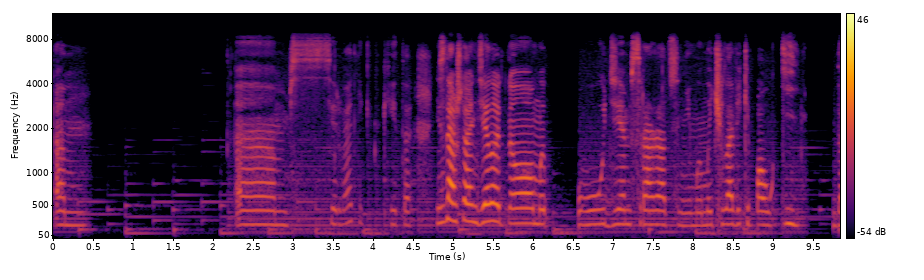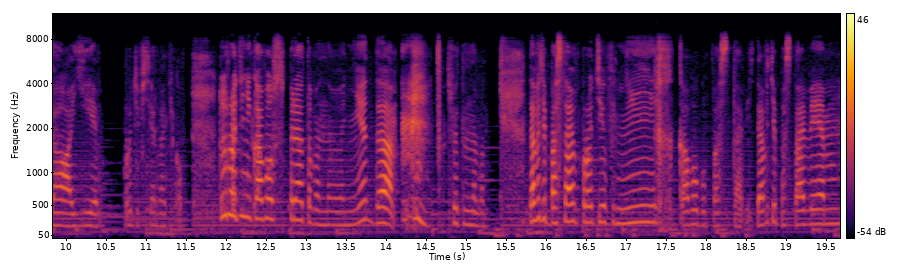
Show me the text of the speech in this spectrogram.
Эм, эм, сервятники какие-то. Не знаю, что они делают, но мы будем сражаться не мы. Мы Человеки-пауки. Да, е, против сервятников. Тут вроде никого спрятанного нет, да. спрятанного. Давайте поставим против них. Кого бы поставить? Давайте поставим...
